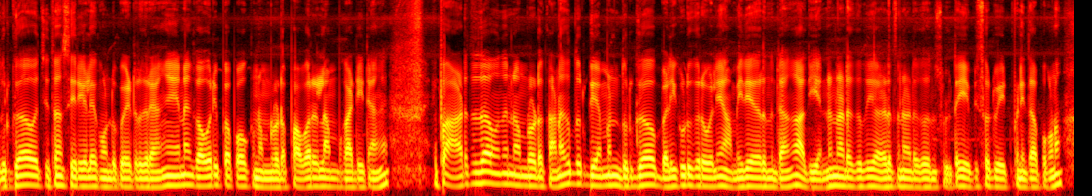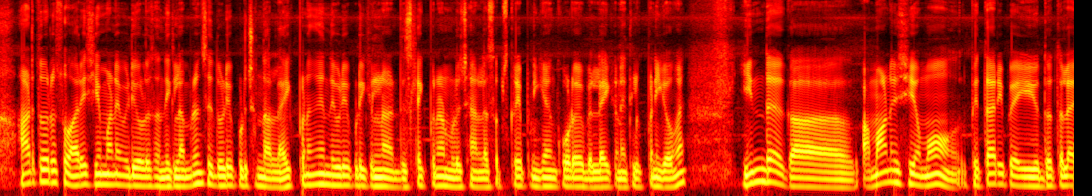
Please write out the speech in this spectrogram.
துர்காவை வச்சு தான் சீரியலே கொண்டு போயிட்டுருக்காங்க ஏன்னா கௌரி பாப்பாவுக்கு நம்மளோட பவர் எல்லாம் காட்டிட்டாங்க. இப்போ அடுத்ததாக வந்து நம்மளோட கனகதுர்கேமன் துர்காவை பலி கொடுக்குற வழியும் அமைதியாக இருந்துட்டாங்க. அது என்ன நடக்குது அடுத்து நடக்குதுன்னு சொல்லிட்டு எபிசோட் வெயிட் பண்ணி தான் பார்க்கணும். அடுத்த ஒரு சுவாரஸ்யமான வீடியோவில் சந்திக்கலாம் ஃப்ரெண்ட்ஸ் இது வீடியோ பிடிச்சிருந்தா லைக் பண்ணுங்கள் இந்த வீடியோ பிடிக்கலனா டிஸ்லைக் பண்ண நம்மளோட சேனலை சப்ஸ்கிரைப் பண்ணிக்கோங்க. கூட பெல் ஐக்கனை கிளிக் பண்ணிக்கோங்க. இந்த க அமானுஷியமோ பித்தாரி பை யுத்தத்தில்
